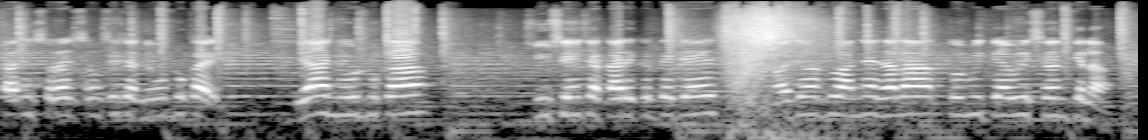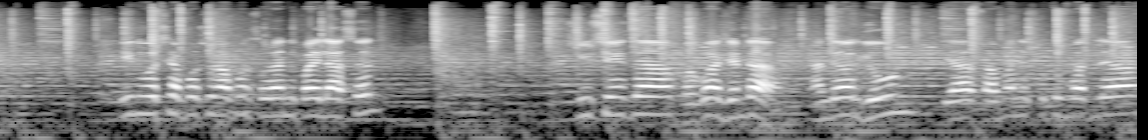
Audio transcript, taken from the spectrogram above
स्थानिक स्वराज्य संस्थेच्या निवडणुका आहेत. या निवडणुका शिवसेनेच्या कार्यकर्त्याच्या आहेत. माझ्यावर जो अन्याय झाला तो मी त्यावेळी सहन केला. तीन वर्षापासून आपण सर्वांनी पाहिला असेल शिवसेनेचा भगवा झेंडा खांद्यावर घेऊन या सामान्य कुटुंबातल्या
